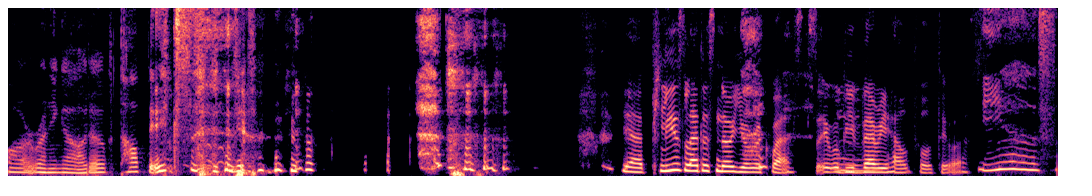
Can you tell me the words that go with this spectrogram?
are running out of topics yeah, please let us know your requests. It would be very helpful to us. Yes,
